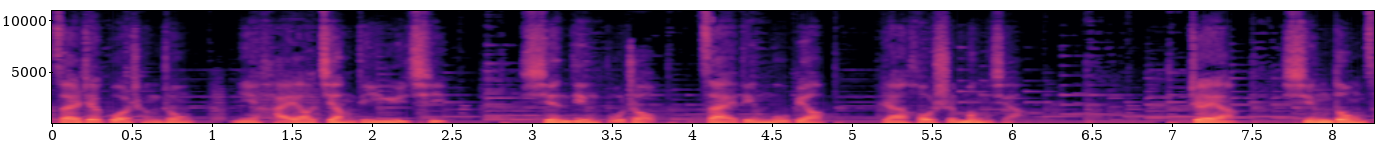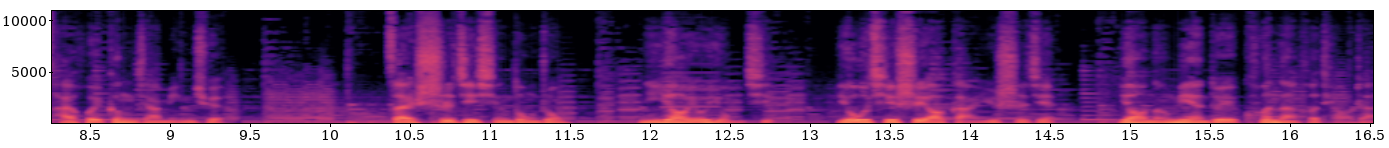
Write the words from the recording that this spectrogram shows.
在这过程中，你还要降低预期，先定步骤，再定目标，然后是梦想，这样行动才会更加明确。在实际行动中，你要有勇气，尤其是要敢于实践，要能面对困难和挑战，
